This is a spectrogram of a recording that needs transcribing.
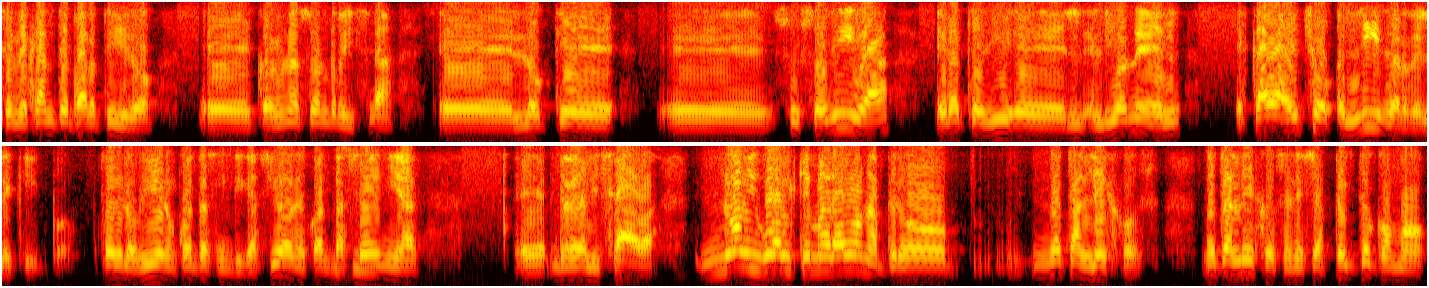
semejante partido, eh, con una sonrisa, eh, lo que eh, sucedía era que eh, Lionel estaba hecho líder del equipo. Ustedes lo vieron, cuántas indicaciones, cuántas señas realizaba. No igual que Maradona, pero no tan lejos, no tan lejos en ese aspecto como,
